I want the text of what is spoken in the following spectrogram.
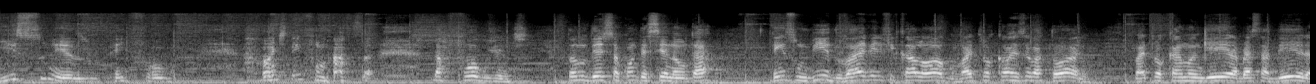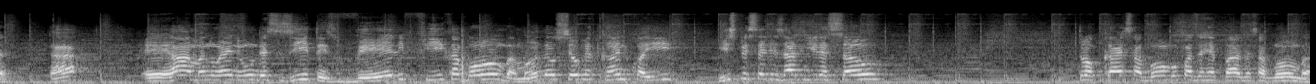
Isso mesmo, tem fogo. Onde tem fumaça, dá fogo, gente. Então não deixe isso acontecer não, tá? Tem zumbido, vai verificar logo, vai trocar o reservatório, vai trocar mangueira, abraçadeira, tá? É, ah, mas não é nenhum desses itens, verifica a bomba, manda o seu mecânico aí, especializado em direção, trocar essa bomba ou fazer reparo dessa bomba.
